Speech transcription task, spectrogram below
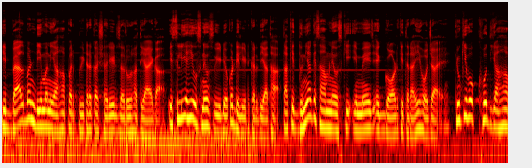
कि बेलबन डीमन यहाँ पर पीटर का शरीर ज़रूर हथियाएगा, इसलिए ही उसने उस वीडियो को डिलीट कर दिया था, ताकि दुनिया के सामने उसकी इमेज एक गॉड की तरह ही हो जाए, क्योंकि वो खुद यहाँ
